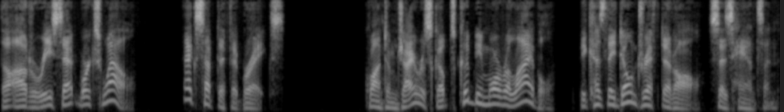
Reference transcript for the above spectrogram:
The auto reset works well, except if it breaks. Quantum gyroscopes could be more reliable because they don't drift at all, says Hansen.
